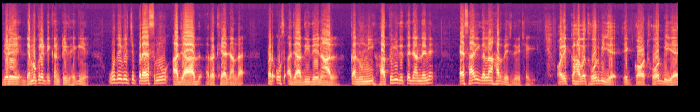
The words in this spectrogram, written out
ਜਿਹੜੇ ਡੈਮੋਕ੍ਰੈਟਿਕ ਕੰਟਰੀਜ਼ ਹੈਗੀਆਂ ਉਹਦੇ ਵਿੱਚ ਪ੍ਰੈਸ ਨੂੰ ਆਜ਼ਾਦ ਰੱਖਿਆ ਜਾਂਦਾ ਪਰ ਉਸ ਆਜ਼ਾਦੀ ਦੇ ਨਾਲ ਕਾਨੂੰਨੀ ਹੱਕ ਵੀ ਦਿੱਤੇ ਜਾਂਦੇ ਨੇ। ਇਹ ਸਾਰੀ ਗੱਲਾਂ ਹਰ ਦੇਸ਼ ਦੇ ਵਿੱਚ ਹੈਗੀ। ਔਰ ਇੱਕ ਕਹਾਵਤ ਹੋਰ ਵੀ ਹੈ ਇੱਕ ਕੋਟ ਹੋਰ ਵੀ ਹੈ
